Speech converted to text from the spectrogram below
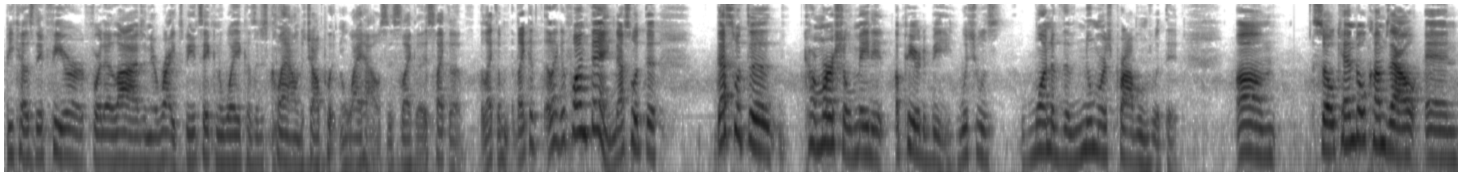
because they fear for their lives and their rights being taken away because of this clown that y'all put in the White House. It's like a, it's like a, like a, like a, like a fun thing. That's what the, that's what the commercial made it appear to be, which was one of the numerous problems with it. Um, so Kendall comes out and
